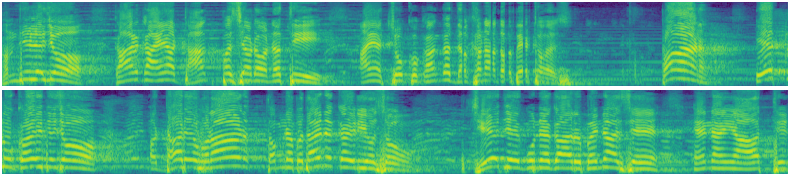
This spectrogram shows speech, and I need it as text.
સમજી લેજો. કારણ કે અહીંયા ઢાંક પસેડો નથી. અહીંયા ચોખ્ખું કારણ કે દખણા તો બેઠો છે પણ એટલું કહી દેજો. અઢારે વરાણ તમને બધાને કહી રહ્યો છું. જે જે ગુનેગાર બન્યા છે, એને અહીંયા હાથથી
